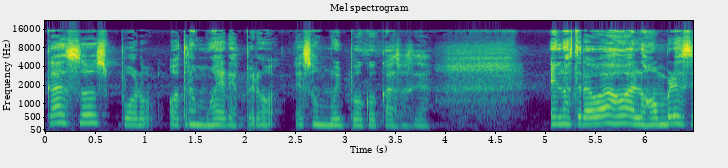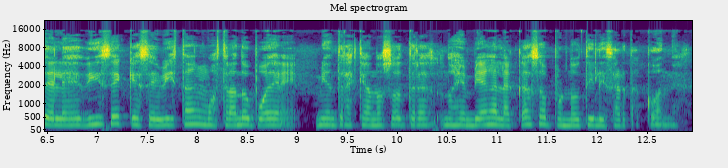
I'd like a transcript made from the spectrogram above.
casos por otras mujeres, pero eso es muy poco caso, o sea. En los trabajos a los hombres se les dice que se vistan mostrando poder, mientras que a nosotras nos envían a la casa por no utilizar tacones.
